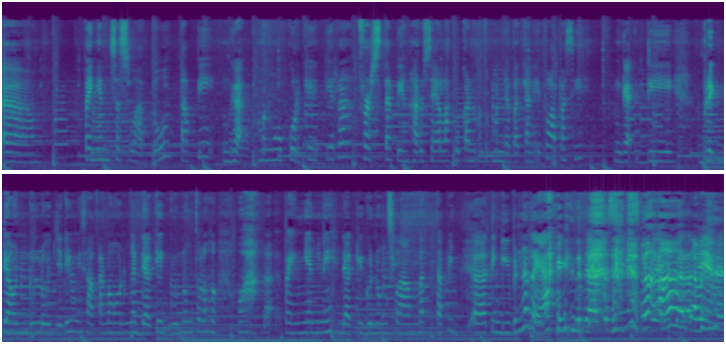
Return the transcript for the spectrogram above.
uh, pengen sesuatu tapi nggak mengukur kira-kira first step yang harus saya lakukan untuk mendapatkan itu apa sih nggak di breakdown dulu. Jadi misalkan mau ngedaki gunung tuh langsung wah pengen nih daki gunung selamat tapi uh, tinggi bener ya gitu. Udah ke sini gitu ya, tapi ya,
